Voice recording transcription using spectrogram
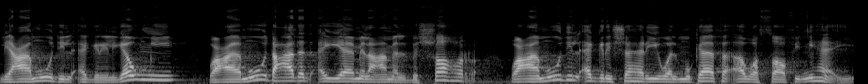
لعمود الأجر اليومي وعمود عدد أيام العمل بالشهر وعمود الأجر الشهري والمكافأة والصافي النهائي.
